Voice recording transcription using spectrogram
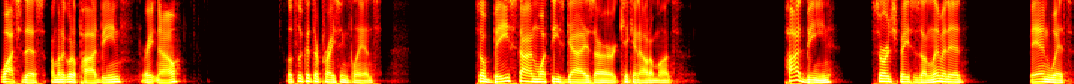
Watch this. I'm going to go to Podbean right now. Let's look at their pricing plans. So, based on what these guys are kicking out a month, Podbean, storage space is unlimited, bandwidth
